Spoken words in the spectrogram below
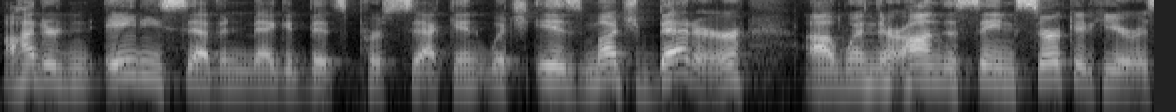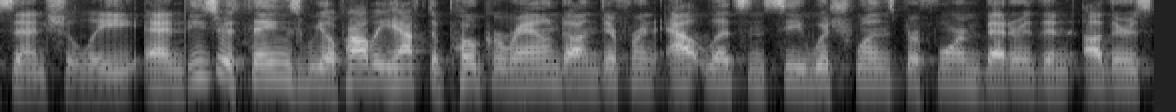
187 megabits per second, which is much better uh, when they're on the same circuit here, essentially. And these are things we'll probably have to poke around on different outlets and see which ones perform better than others.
